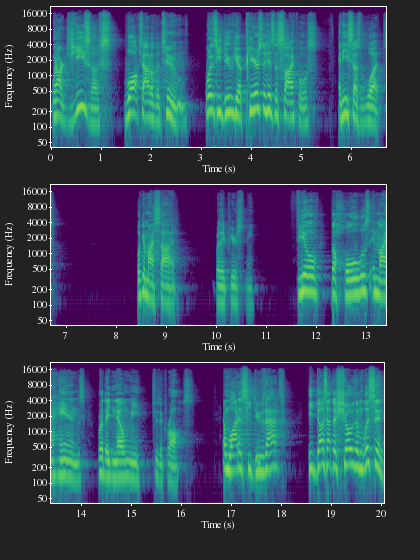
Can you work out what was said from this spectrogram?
When our Jesus walks out of the tomb, what does he do? He appears to his disciples and he says, What? Look at my side where they pierced me. Feel the holes in my hands where they nailed me to the cross. And why does he do that? He does that to show them listen,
